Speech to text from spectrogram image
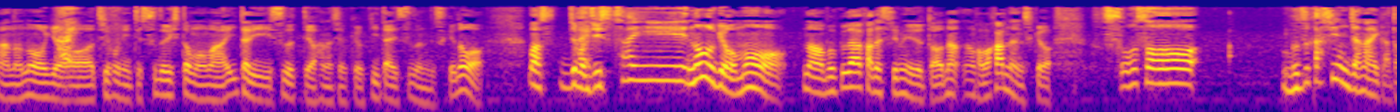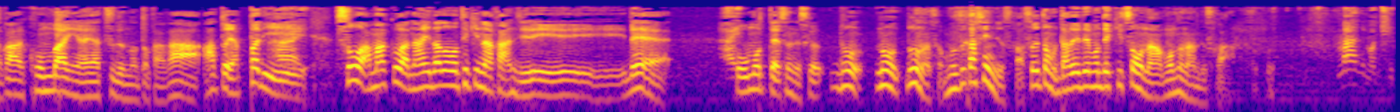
あの、農業を地方に行ってする人も、まあ、いたりするっていう話を今日聞いたりするんですけど、まあ、でもはい実際、農業も、まあ、僕らからしてみると、ななんかわかんないんですけど、そうそう、難しいんじゃないかとか、コンバイン操るのとかが、あとやっぱりはい、そう甘くはないだろう的な感じで、はい。思ったりするんですけど、どう、のどうなんですか？難しいんですか？それとも誰でもできそうなものなんですか？まあでも結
